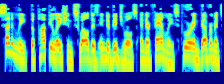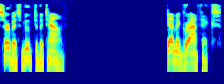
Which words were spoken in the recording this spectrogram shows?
Suddenly, the population swelled as individuals and their families who were in government service moved to the town. Demographics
